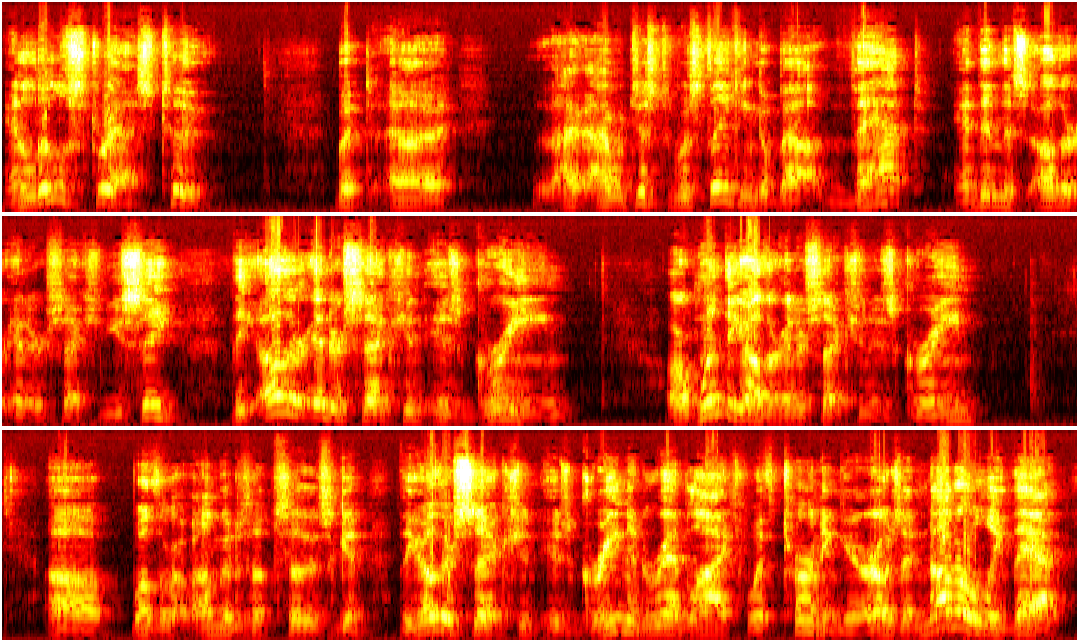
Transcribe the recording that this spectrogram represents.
and a little stress too. But uh, I, I just was thinking about that and then this other intersection. You see, the other intersection is green, or when the other intersection is green, uh, well, the, I'm going to say this again. The other section is green and red lights with turning arrows, and not only that,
